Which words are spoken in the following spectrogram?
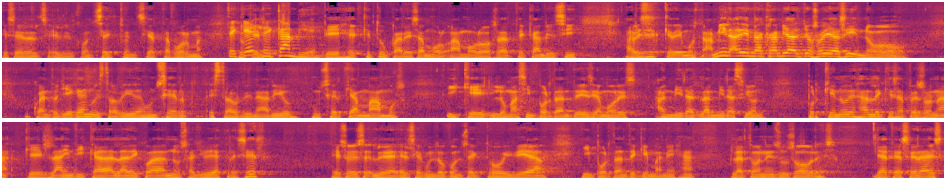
Ese es el, el concepto en cierta forma. ¿Te que ¿Te cambie? Deje que tu pareja amor- amorosa te cambie. Sí, a veces creemos, a mí nadie me va a cambiar, yo soy así. No, cuando llega a nuestra vida un ser extraordinario, un ser que amamos y que lo más importante de ese amor es admira- la admiración, ¿por qué no dejarle que esa persona que es la indicada, la adecuada, nos ayude a crecer? Eso es el, segundo concepto o idea importante que maneja Platón en sus obras. La tercera es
